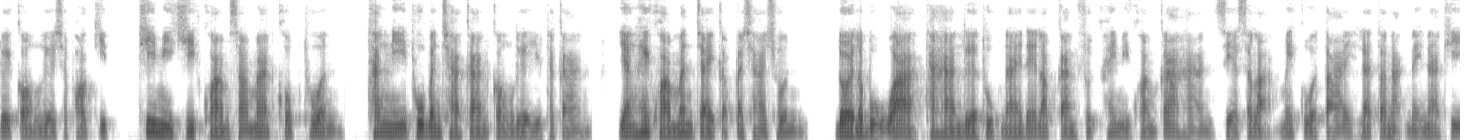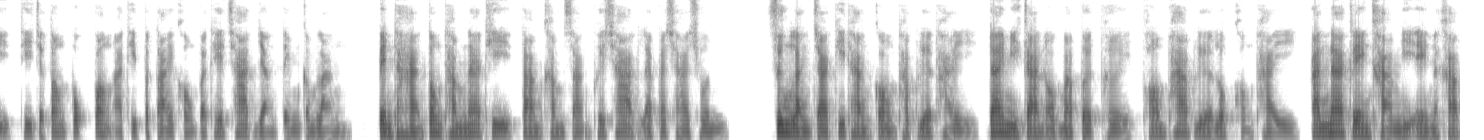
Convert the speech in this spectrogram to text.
ด้วยกองเรือเฉพาะกิจ ที่มีขีดความสามารถครบถ้วน ทั้งนี้ผู้บัญชาการกองเรือยุทธการยังให้ความมั่นใจกับประชาชน โดยระบุว่าทหารเรือทุกนายได้รับการฝึกให้มีความกล้าหาญเสียสละไม่กลัวตาย และตระหนักในหน้าที่ที่จะต้องปกป้องอธิปไตยของประเทศชาติอย่างเต็มกำลัง เป็นทหารต้องทำหน้าที่ตามคำสั่งเพื่อชาติและประชาชน ซึ่งหลังจากที่ทางกองทัพเรือไทย ได้มีการออกมาเปิดเผย พร้อมภาพเรือรบของไทย อันน่าเกรงขามนี้เองนะครับ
